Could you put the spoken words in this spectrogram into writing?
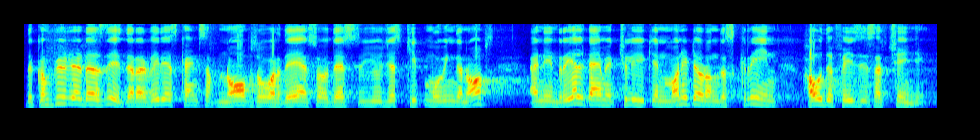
The computer does this there are various kinds of knobs over there so this you just keep moving the knobs and in real time actually you can monitor on the screen how the phases are changing.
